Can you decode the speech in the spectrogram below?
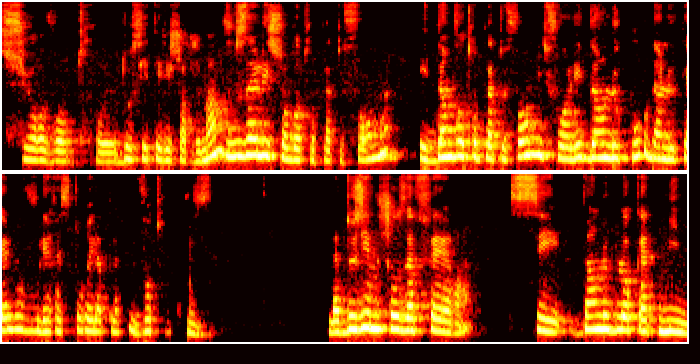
sur votre dossier téléchargement, vous allez sur votre plateforme et dans votre plateforme, il faut aller dans le cours dans lequel vous voulez restaurer votre quiz. La deuxième chose à faire c'est dans le bloc admin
